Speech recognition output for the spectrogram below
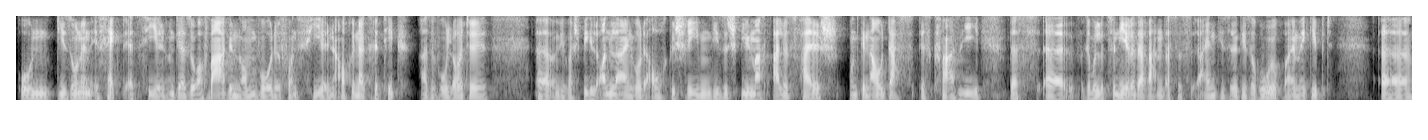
und die so einen Effekt erzielen und der so auch wahrgenommen wurde von vielen, auch in der Kritik, also wo Leute äh, irgendwie bei Spiegel Online wurde auch geschrieben, dieses Spiel macht alles falsch und genau das ist quasi das äh, Revolutionäre daran, dass es ein, diese, diese Ruheräume gibt. Äh,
